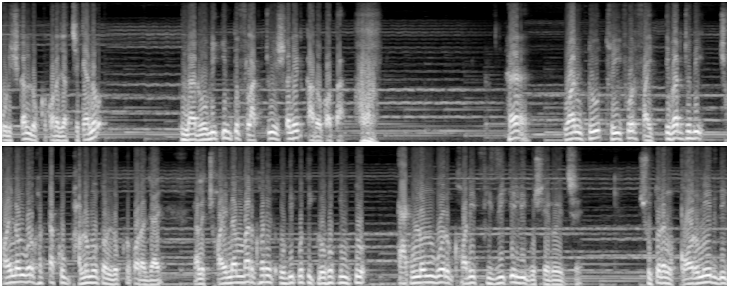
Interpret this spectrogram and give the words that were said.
পরিষ্কার লক্ষ্য করা যাচ্ছে। কেন? না রবি কিন্তু ফ্লাকচুয়েশনের কারকতা। হ্যাঁ। One two three four five এবার যদি ছয় নম্বর ঘরটা খুব ভালো মতন লক্ষ্য করা যায়, তাহলে ছয় নম্বর ঘরের অধিপতি গ্রহ কিন্তু এক নম্বর ঘরে ফিজিক্যালি বসে রয়েছে। সুতরাং কর্মের দিক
